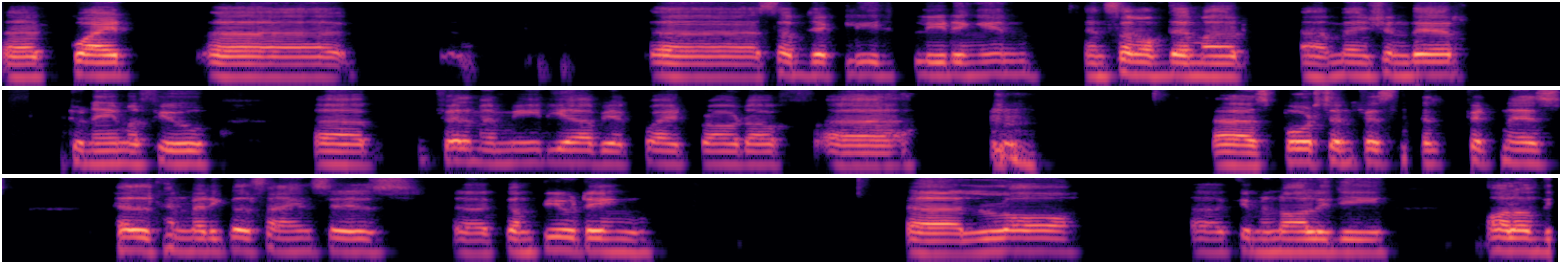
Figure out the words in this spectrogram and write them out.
uh, quite uh, uh, subject lead, leading in, and some of them are uh, mentioned there. To name a few, uh, film and media, we are quite proud of uh, uh, sports and fitness, health and medical sciences, computing, law, criminology, all of the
